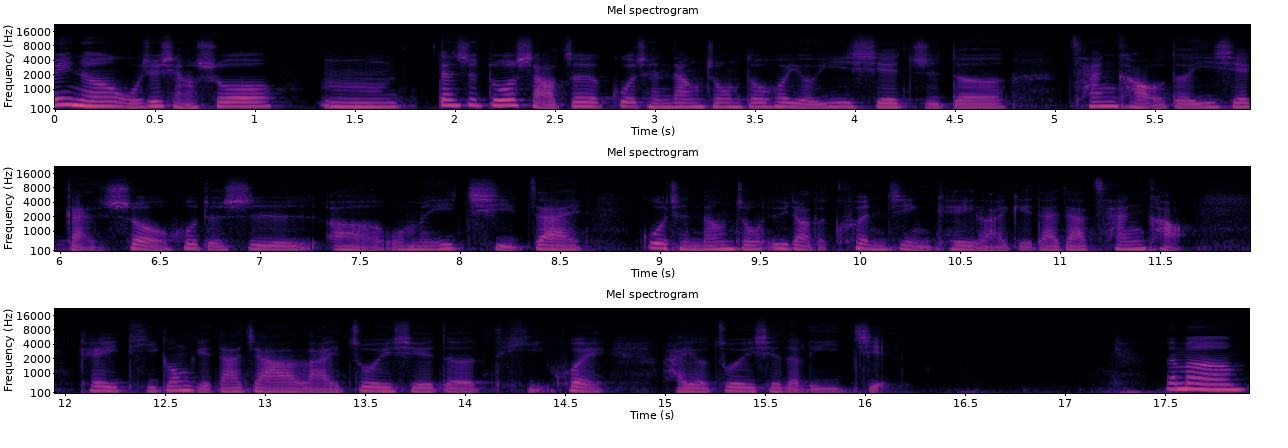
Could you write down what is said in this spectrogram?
以呢，我就想说，嗯，但是多少这个过程当中都会有一些值得参考的一些感受，或者是呃，我们一起在过程当中遇到的困境，可以来给大家参考，可以提供给大家来做一些的体会，还有做一些的理解。那么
